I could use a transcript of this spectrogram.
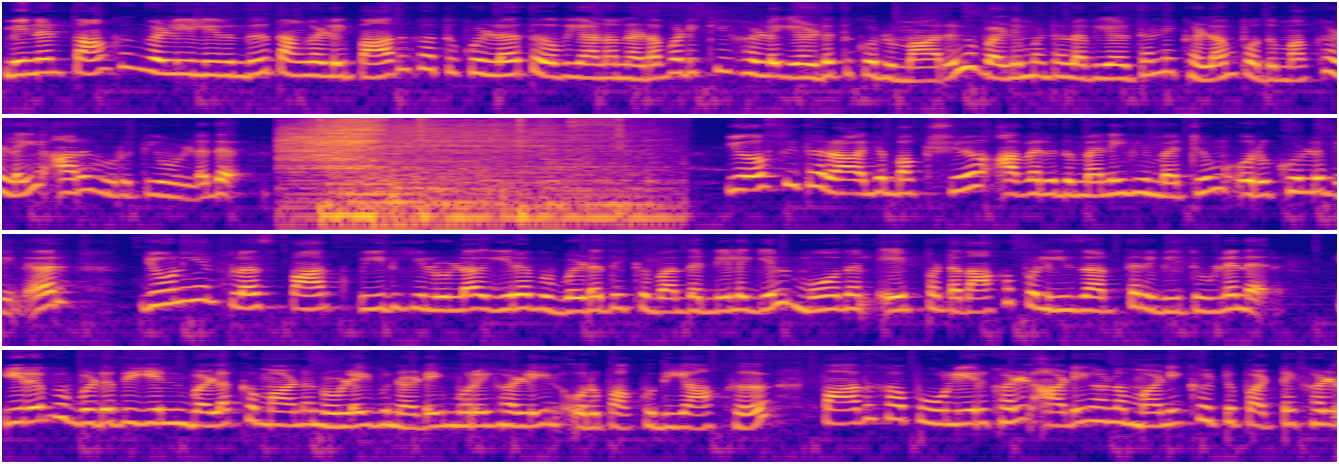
மின்னல் தாக்கங்களில் இருந்து தங்களை பாதுகாத்துக் கொள்ள தேவையான நடவடிக்கைகளை எடுத்துக் கொள்ளுமாறு வளிமண்டலவியல் திணைக்களம் பொதுமக்களை அறிவுறுத்தியுள்ளது. யோசித ராஜபக்ஷ அவரது மனைவி மற்றும் ஒரு குழுவினர் யூனியன் பிளஸ் பார்க் வீதியிலுள்ள இரவு விடுதிக்கு வந்த நிலையில் மோதல் ஏற்பட்டதாக போலீசார் தெரிவித்துள்ளனர். இரவு விடுதியின் வழக்கமான நுழைவு நடைமுறைகளின் ஒரு பகுதியாக பாதுகாப்பு ஊழியர்கள் அடையாள மணிக்கட்டு பட்டைகள்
